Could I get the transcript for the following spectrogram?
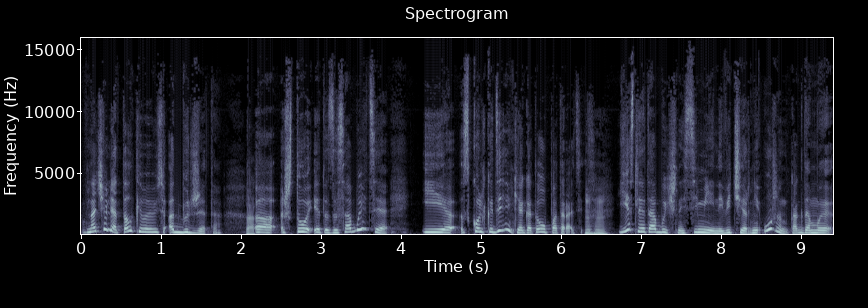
вначале отталкиваюсь от бюджета. Так. Что это за событие и сколько денег я готова потратить. Угу. Если это обычный семейный вечерний ужин, когда мы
